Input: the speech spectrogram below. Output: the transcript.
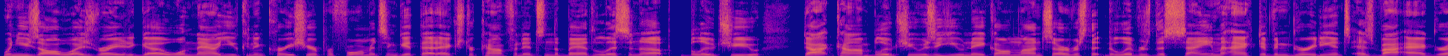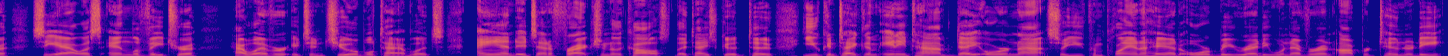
when you was always ready to go? Well, now you can increase your performance and get that extra confidence in the bed. Listen up, Blue Chew.com. Blue Chew is a unique online service that delivers the same active ingredients as Viagra, Cialis, and Levitra. However, it's in chewable tablets and it's at a fraction of the cost. They taste good too. You can take them anytime, day or night, so you can plan ahead or be ready whenever an opportunity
